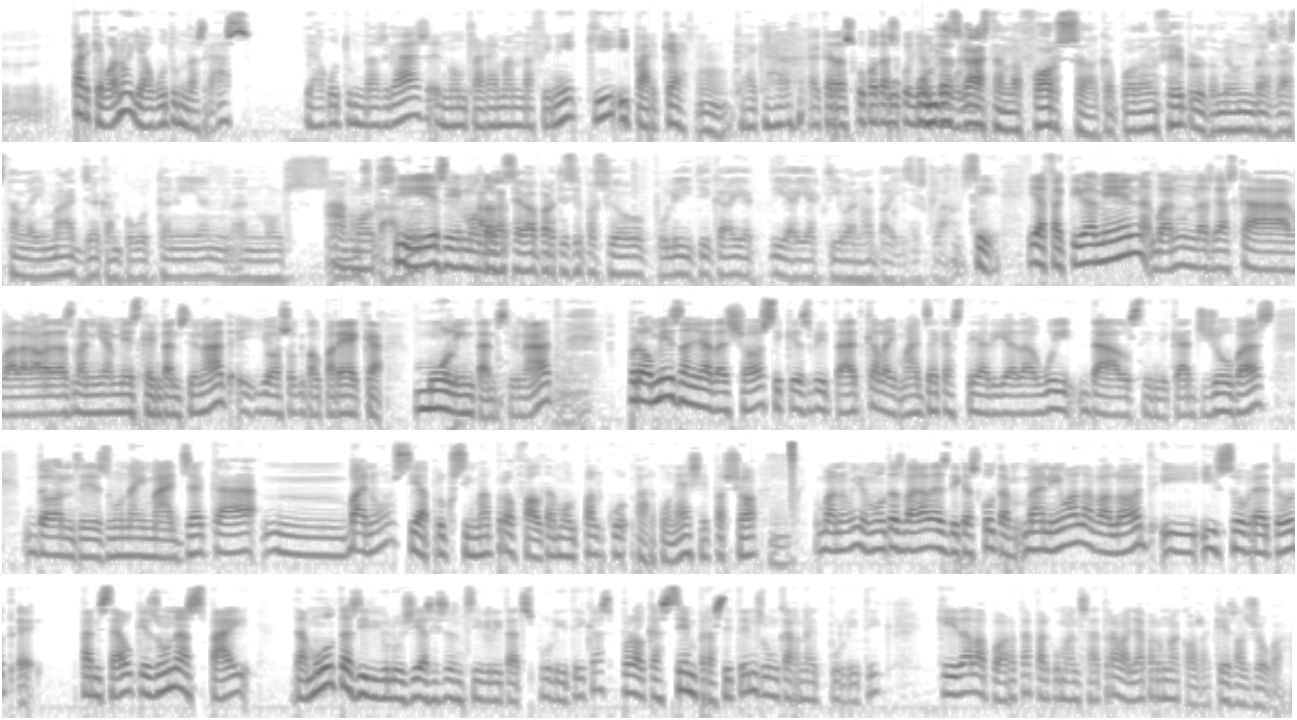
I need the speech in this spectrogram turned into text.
perquè, bueno, hi ha hagut un desgast hi ha hagut un desgast, no entrarem en definir qui i per què. Mm. Crec que cadascú pot escollir Un desgast en la força que poden fer, però també un desgast en la imatge que han pogut tenir en, en molts, en ah, molts molt, casos. Sí, sí, moltes... En la seva participació política i, i, i activa en el país, és clar. Sí, i efectivament, bueno, un desgast que a vegades venia més que intencionat, jo sóc del parer que molt intencionat, mm. Però més enllà d'això, sí que és veritat que la imatge que es té a dia d'avui dels sindicats joves doncs és una imatge que mm, bueno, s'hi aproxima però falta molt per, per conèixer. Per això, mm. bueno, jo moltes vegades dic, escolta, veniu a la Balot i, i sobretot eh, penseu que és un espai de moltes ideologies i sensibilitats polítiques, però que sempre, si tens un carnet polític, queda a la porta per començar a treballar per una cosa, que és el jove.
